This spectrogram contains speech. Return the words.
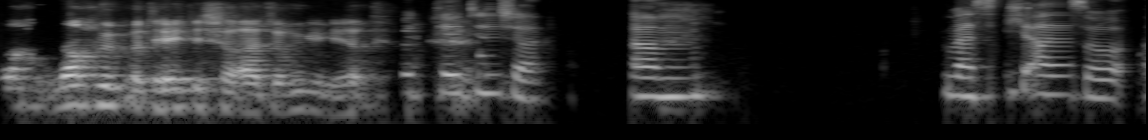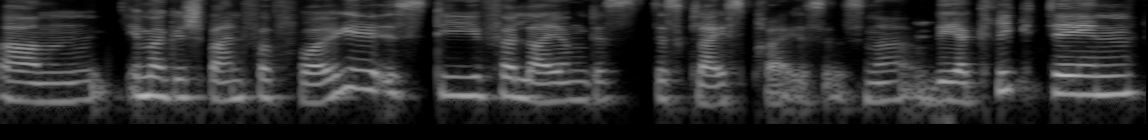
noch, noch, hypothetischer als umgekehrt? Hypothetischer. Um, was ich also ähm, immer gespannt verfolge, ist die Verleihung des, des Gleispreises. Ne? Mhm. Wer kriegt den?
